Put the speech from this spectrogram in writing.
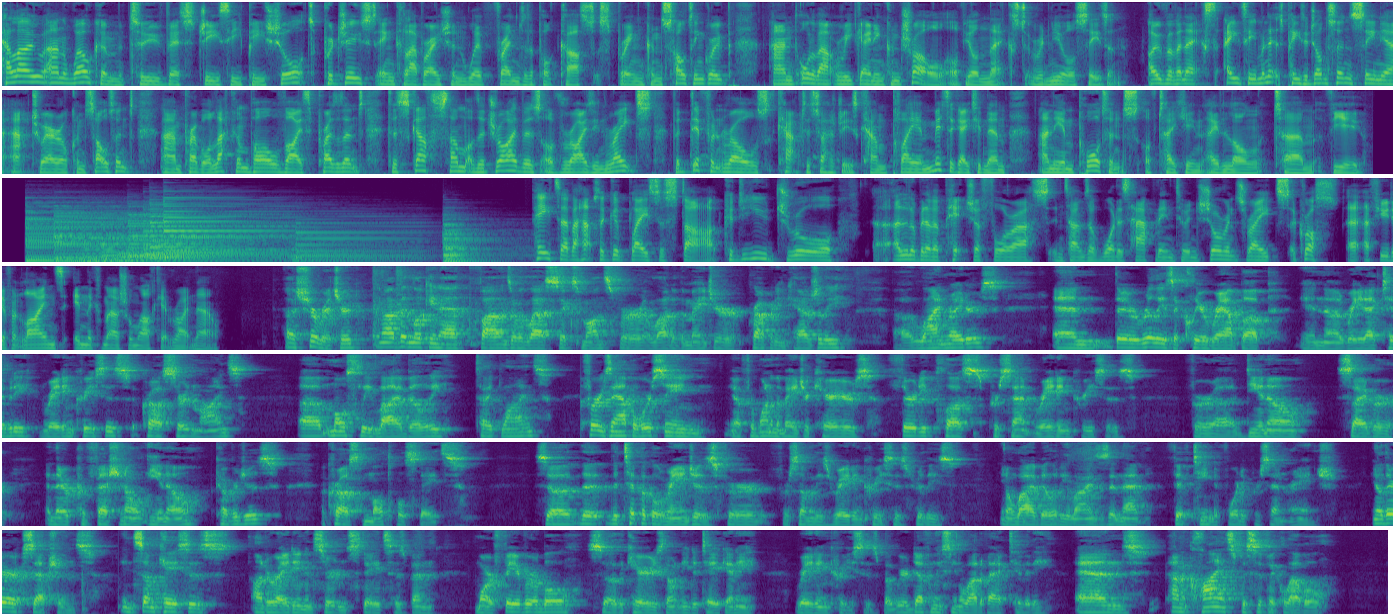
Hello and welcome to this GCP short, produced in collaboration with friends of the podcast Spring Consulting Group, and all about regaining control of your next renewal season. Over the next 18 minutes, Peter Johnson, Senior Actuarial Consultant, and Prabal Lakhanpal, Vice President, discuss some of the drivers of rising rates, the different roles captive strategies can play in mitigating them, and the importance of taking a long term view. Peter, perhaps a good place to start. Could you draw a little bit of a picture for us in terms of what is happening to insurance rates across a, few different lines in the commercial market right now? Uh, sure, Richard. You know, I've been looking at filings over the last six months for a lot of the major property and casualty uh, line writers, and there really is a clear ramp up in uh, rate activity rate increases across certain lines, uh, mostly liability type lines. For example, we're seeing you know, for one of the major carriers 30 plus percent rate increases for uh, D&O, cyber, and their professional E&O coverages across multiple states. So the, the typical ranges for, for some of these rate increases for these you know liability lines is in that 15 to 40 percent range. You know there are exceptions. In some cases, underwriting in certain states has been more favorable, so the carriers don't need to take any rate increases, but we're definitely seeing a lot of activity. And on a client specific level,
